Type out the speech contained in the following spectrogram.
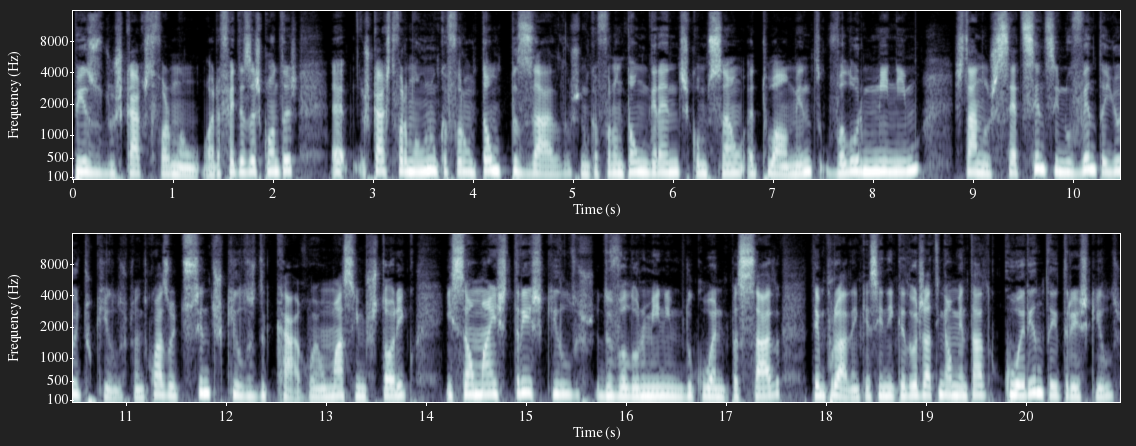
peso dos carros de Fórmula 1. Ora, feitas as contas, uh, os carros de Fórmula 1 nunca foram tão pesados, nunca foram tão grandes como são atualmente. O valor mínimo está nos 798 quilos, portanto, quase 800 quilos de carro. É um máximo histórico e são mais 3 quilos de valor mínimo do que o ano passado, temporada em que esse indicador já tinha aumentado 43 quilos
